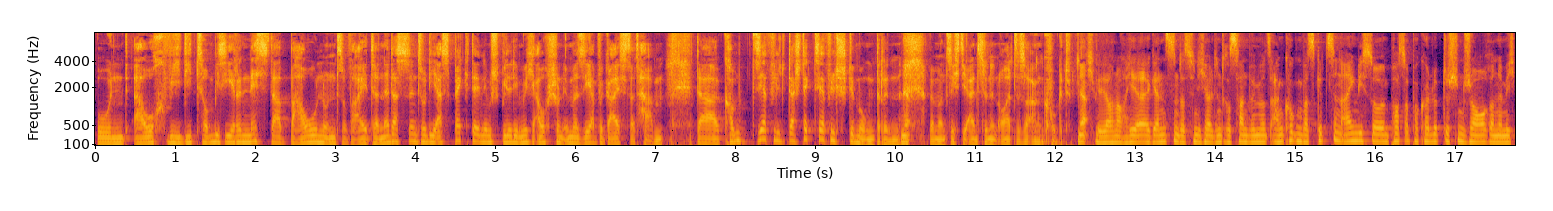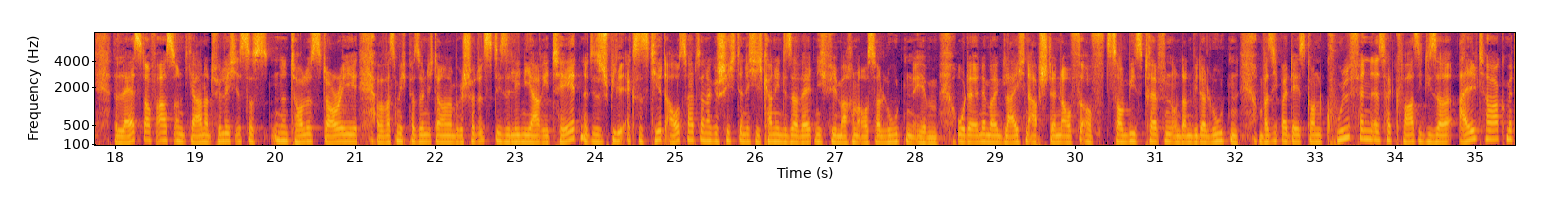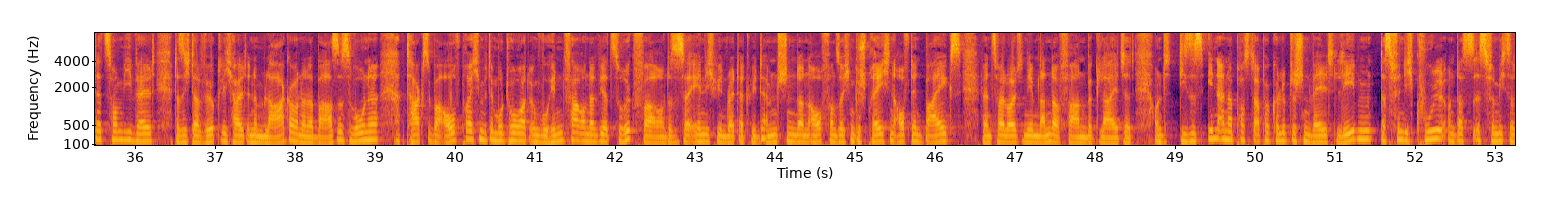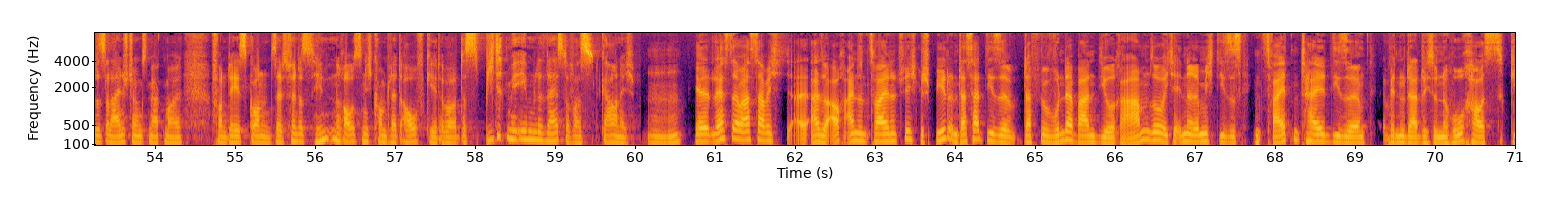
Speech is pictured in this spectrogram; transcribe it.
Und auch wie die Zombies ihre Nester bauen und so weiter. Ne? Das sind so die Aspekte in dem Spiel, die mich auch schon immer sehr begeistert haben. Da kommt sehr viel, da steckt sehr viel Stimmung drin, wenn man sich die einzelnen Orte so anguckt. Ja. Ich will auch noch hier ergänzen, das finde ich halt interessant, wenn wir uns angucken, was gibt's denn eigentlich so im postapokalyptischen Genre, nämlich The Last of Us und ja, natürlich ist das eine tolle Story, aber was mich persönlich daran hat, ist diese Linearität, ne? dieses Spiel existiert außerhalb seiner Geschichte nicht, ich kann in dieser Welt nicht viel machen, außer looten eben oder in immer in gleichen Abständen auf, auf Zombies treffen und dann wieder looten und was ich bei Days Gone cool finde, ist halt quasi dieser Alltag mit der Zombie-Welt, dass ich da wirklich halt in einem Lager oder einer Basis wohne, tagsüber aufbreche mit dem Motorrad irgendwo hinfahre und dann wieder zurückfahre. Und das ist ja ähnlich wie in Red Dead Redemption dann auch von solchen Gesprächen auf den Bikes, wenn zwei Leute nebeneinander fahren, begleitet. Und dieses in einer postapokalyptischen Welt leben, das finde ich cool und das ist für mich so das Alleinstellungsmerkmal von Days Gone. Selbst wenn das hinten raus nicht komplett aufgeht, aber das bietet mir eben The Last of Us gar nicht. Ja, Last of Us habe ich äh, also auch eins und zwei natürlich gespielt und das hat diese dafür wunderbaren Dioramen so. Ich erinnere mich dieses im zweiten Teil diese, wenn du da durch so eine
